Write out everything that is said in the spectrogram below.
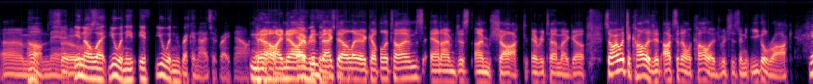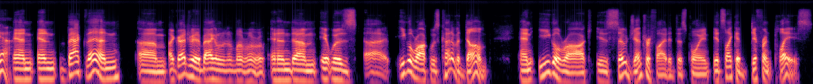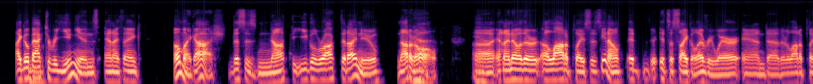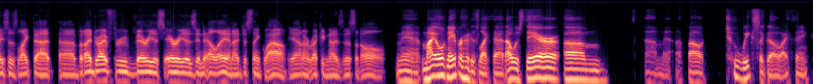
Um, Oh man, so you know what? You wouldn't if you wouldn't recognize it right now. No, I know. I've been back to. LA a couple of times and I'm just I'm shocked every time I go. So I went to college at Occidental College, which is in Eagle Rock. Yeah. and and back then um i graduated back in and um it was uh eagle rock was kind of a dump and eagle rock is so gentrified at this point it's like a different place i go back to reunions and i think oh my gosh this is not the eagle rock that i knew not at Yeah, all yeah. uh, and I know there are a lot of places, you know, it, it's a cycle everywhere, and uh, there are a lot of places like that. Uh, but I drive through various areas in LA, and I just think, wow, yeah, I don't recognize this at all. Man, my old neighborhood is like that. I was there um, um about two weeks ago, I think.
